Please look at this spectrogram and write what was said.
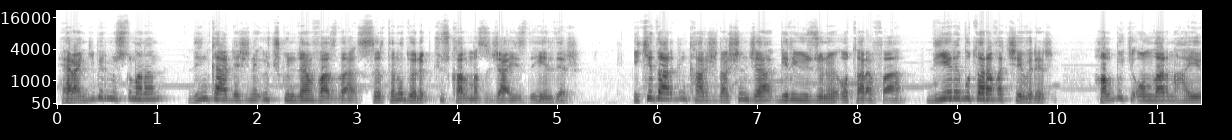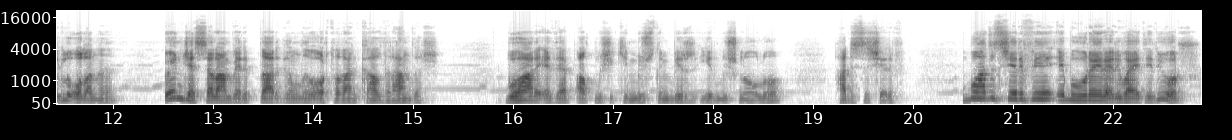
Herhangi bir Müslümanın din kardeşine üç günden fazla sırtını dönüp küs kalması caiz değildir. İki dargın karşılaşınca biri yüzünü o tarafa, diğeri bu tarafa çevirir. Halbuki onların hayırlı olanı önce selam verip dargınlığı ortadan kaldırandır. Buhari Edep 62 Müslim 1 23 nolu hadisi şerif. Bu hadis-i şerifi Ebu Hureyre rivayet ediyor.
